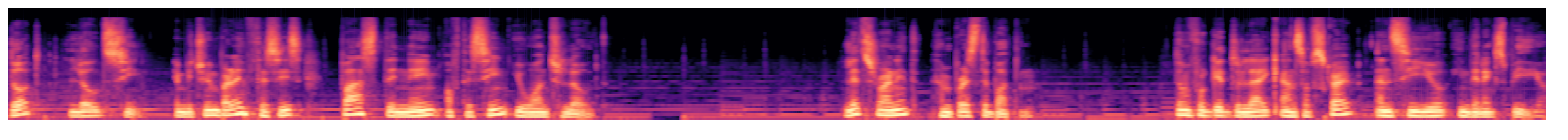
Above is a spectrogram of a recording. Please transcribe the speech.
unityengine.scenemanagement.scenemanager.loadScene, and between parentheses, pass the name of the scene you want to load. Let's run it and press the button. Don't forget to like and subscribe and see you in the next video.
